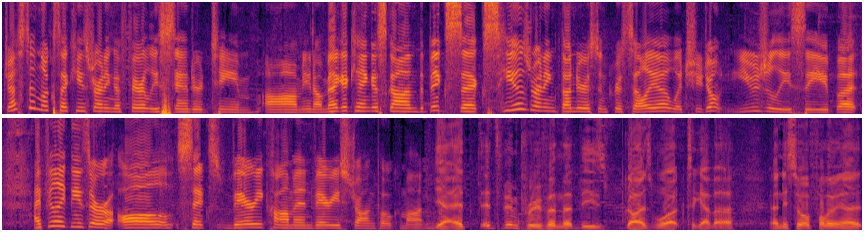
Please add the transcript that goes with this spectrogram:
Justin looks like he's running a fairly standard team. Um, you know, Mega Kangaskhan, the big six. He is running Thundurus and Cresselia, which you don't usually see, but I feel like these are all six very common, very strong Pokemon. Yeah, it, it's been proven that these guys work together, and he's sort of following a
